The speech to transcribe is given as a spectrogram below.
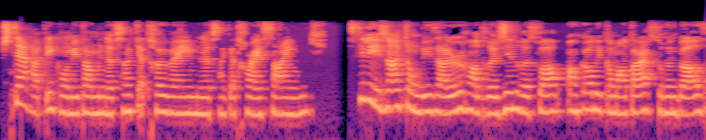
Je tiens à rappeler qu'on est en 1980-1985. Si les gens qui ont des allures androgynes reçoivent encore des commentaires sur une base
